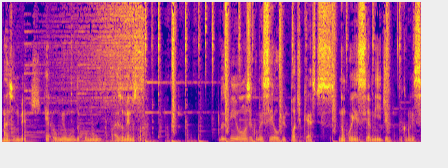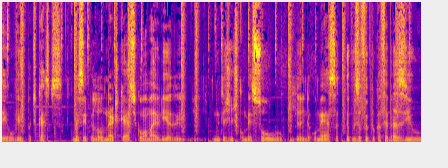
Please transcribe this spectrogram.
mais ou menos. É o meu mundo comum, mais ou menos lá. 2011 comecei a ouvir podcasts. Não conhecia a mídia e comecei a ouvir podcasts. Comecei pelo Nerdcast, como a maioria de, de, muita gente começou e ainda começa. Depois eu fui para o Café Brasil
